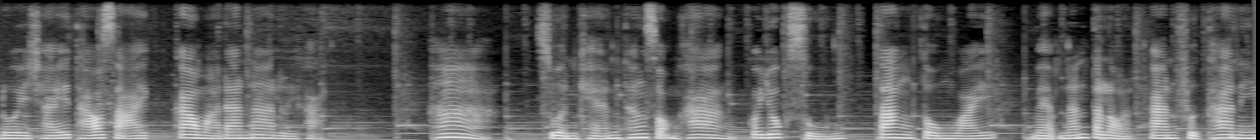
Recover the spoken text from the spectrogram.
โดยใช้เท้าซ้ายก้าวมาด้านหน้าเลยค่ะ 5. ส่วนแขนทั้งสองข้างก็ยกสูง ตั้งตรงไว้ แบบนั้นตลอดการฝึกท่านี้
